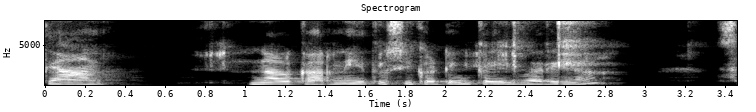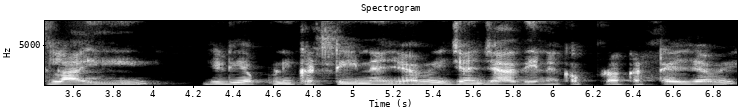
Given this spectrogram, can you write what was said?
ਧਿਆਨ ਨਾਲ ਕਰਨੀ ਹੈ ਤੁਸੀਂ ਕਟਿੰਗ ਕਈ ਵਾਰੀ ਨਾ, ਸਿਲਾਈ ਜਿਹੜੀ ਆਪਣੀ ਕੱਟੀ ਨਾ ਜਾਵੇ ਜਾਂ ਜ਼ਿਆਦਾ ਨਾ ਕੱਪੜਾ ਕੱਟਿਆ ਜਾਵੇ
